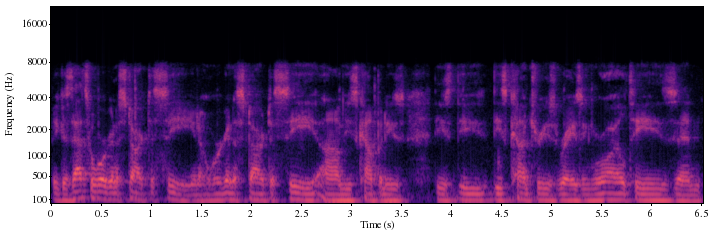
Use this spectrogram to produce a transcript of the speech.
Because that's what we're going to start to see you know we're going to start to see um, these companies these, these these countries raising royalties and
